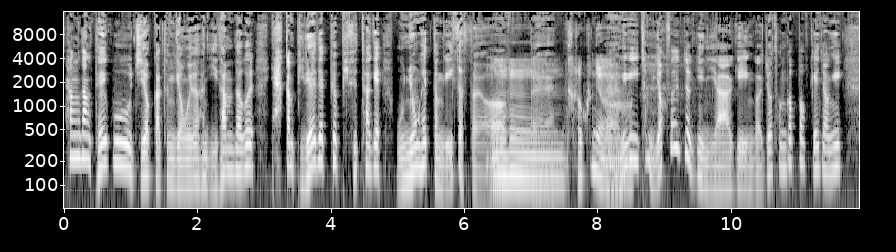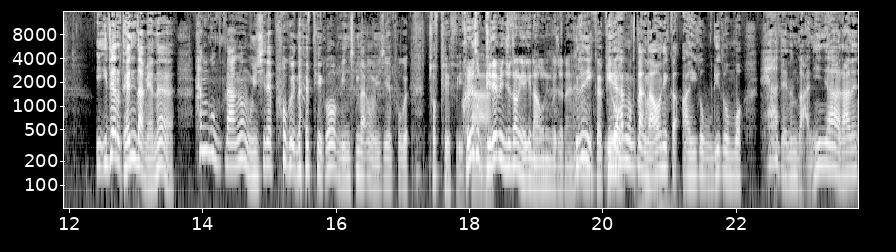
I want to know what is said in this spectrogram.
항상 대구 지역 같은 경우에는 한 2, 3석을 약간 비례대표 비슷하게 운용했던 게 있었어요. 음, 네. 그렇군요. 네, 이게 참 역설적인 이야기인 거죠. 선거법 개정이 이- 이대로 된다면은 한국당은 운신의 폭을 넓히고 민주당은 운신의 폭을 좁힐 수 있다. 그래서 비례민주당 얘기 나오는 거잖아요. 그러니까 비례 이거 한국당 나오니까 아 이거 우리도 뭐 해야 되는 거 아니냐라는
